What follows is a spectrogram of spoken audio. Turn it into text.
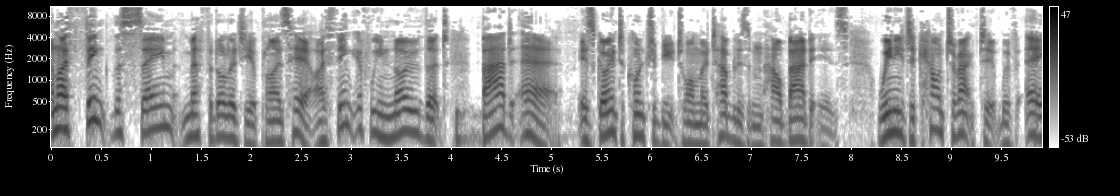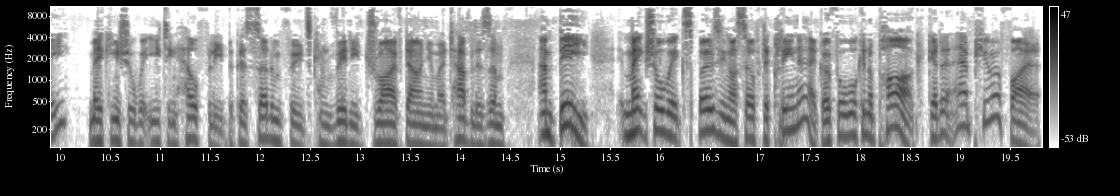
And I think the same methodology applies here. I think if we know that bad air is going to contribute to our metabolism and how bad it is, we need to counteract it with A, making sure we're eating healthily because certain foods can really drive down your metabolism. And B, make sure we're exposing ourselves to clean air. Go for a walk in a park, get an air purifier,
